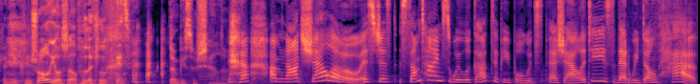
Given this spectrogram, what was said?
Can you control yourself a little bit? Don't be so shallow. I'm not shallow. It's just sometimes we look up to people with specialities that we don't have.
